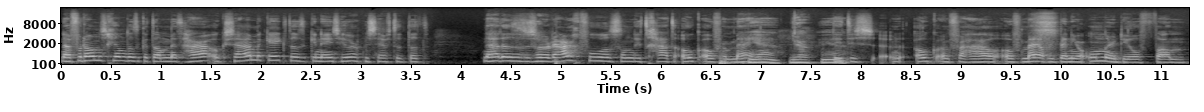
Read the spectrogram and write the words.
Nou, vooral misschien omdat ik het dan met haar ook samen keek... dat ik ineens heel erg besefte dat... Nou, dat het zo'n raar gevoel was van dit gaat ook over mij. Ja, ja. ja. Dit is eh, ook een verhaal over mij. Of ik ben hier onderdeel van.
